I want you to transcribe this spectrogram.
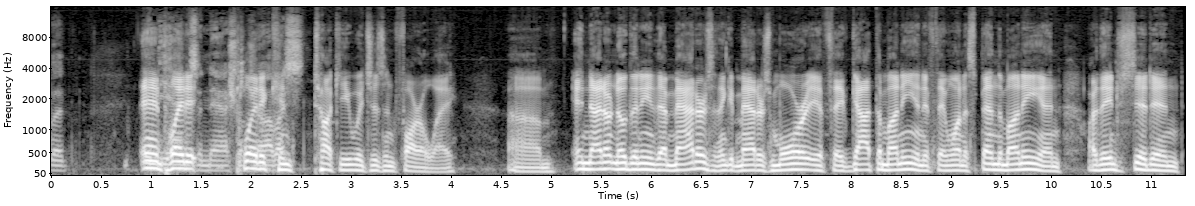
but and played Indiana's it a national played at job. I s- Kentucky, which isn't far away. Um, and I don't know that any of that matters. I think it matters more if they've got the money and if they want to spend the money, and are they interested in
